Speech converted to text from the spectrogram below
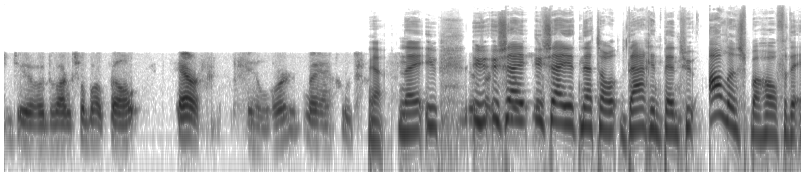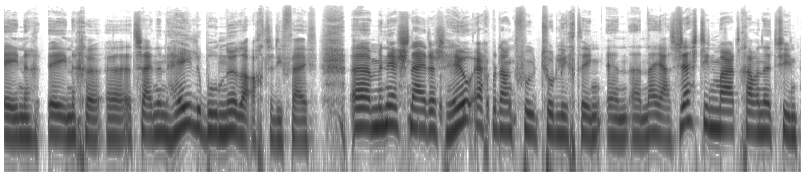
50.000 euro dwangsom ook wel erg veel hoor. Maar ja, goed. Ja, nee, u, u, u, zei, u zei het net al, daarin bent u alles behalve de enige. enige. Uh, het zijn een heleboel nullen achter die vijf. Uh, meneer Snijders, heel erg bedankt voor uw toelichting. En uh, nou ja, 16 maart gaan we net zien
